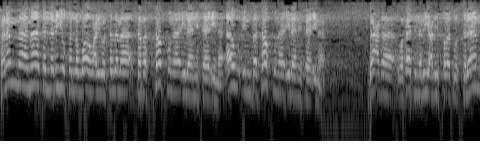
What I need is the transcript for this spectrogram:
فلما مات النبي صلى الله عليه وسلم تبسطنا إلى نسائنا أو انبسطنا إلى نسائنا. بعد وفاة النبي عليه الصلاة والسلام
